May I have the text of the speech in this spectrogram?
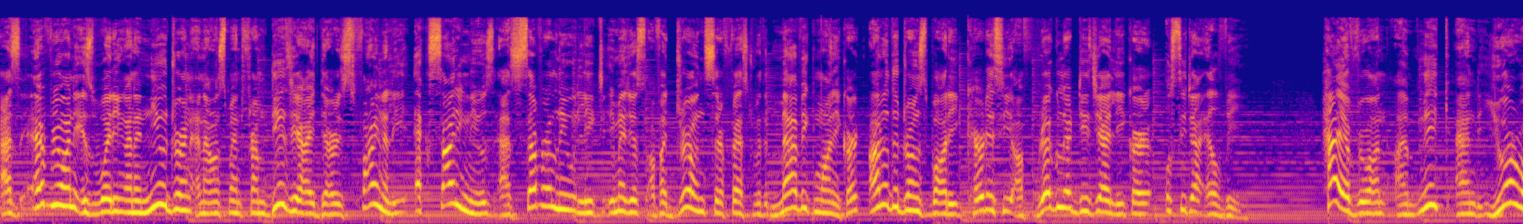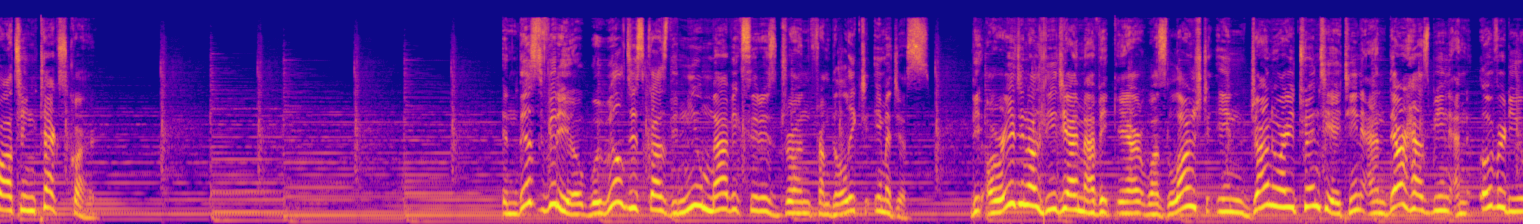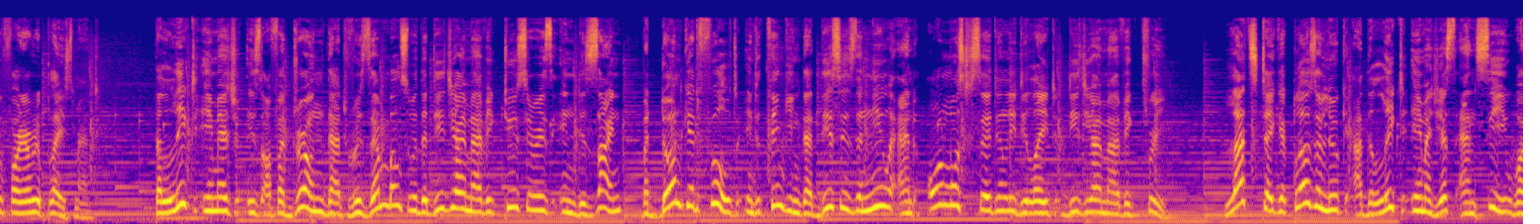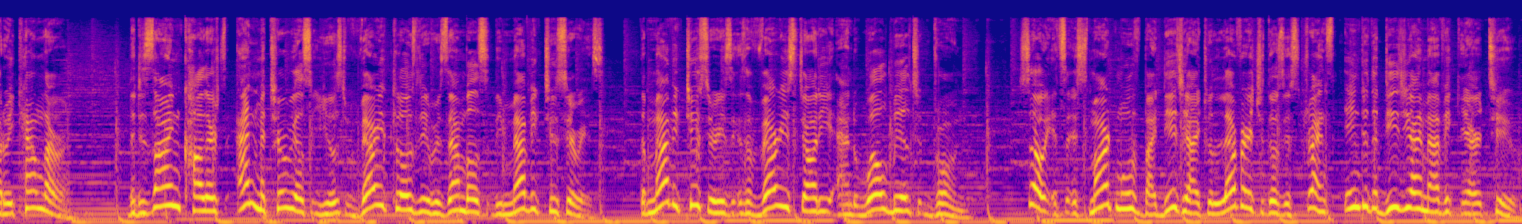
As everyone is waiting on a new drone announcement from DJI, there is finally exciting news as several new leaked images of a drone surfaced with Mavic moniker under the drone's body courtesy of regular DJI leaker Osita LV. Hi everyone, I'm Nick and you are watching Tech Square. In this video, we will discuss the new Mavic series drone from the leaked images. The original DJI Mavic Air was launched in January 2018 and there has been an overdue for a replacement. The leaked image is of a drone that resembles with the DJI Mavic 2 series in design, but don't get fooled into thinking that this is the new and almost certainly delayed DJI Mavic 3. Let's take a closer look at the leaked images and see what we can learn. The design, colors, and materials used very closely resembles the Mavic 2 series. The Mavic 2 series is a very sturdy and well-built drone. So it's a smart move by DJI to leverage those strengths into the DJI Mavic Air 2.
